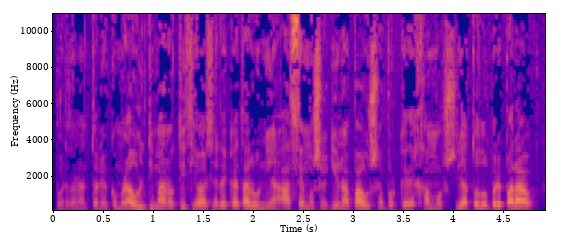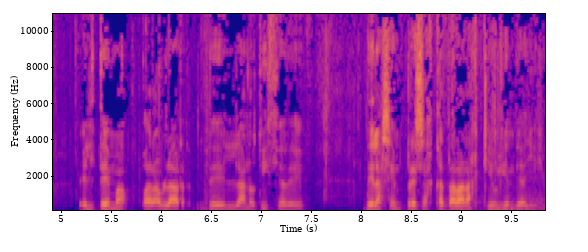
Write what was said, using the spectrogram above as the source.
Pues don Antonio, como la última noticia va a ser de Cataluña, hacemos aquí una pausa porque dejamos ya todo preparado el tema para hablar de la noticia de, de las empresas catalanas que huyen de allí.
